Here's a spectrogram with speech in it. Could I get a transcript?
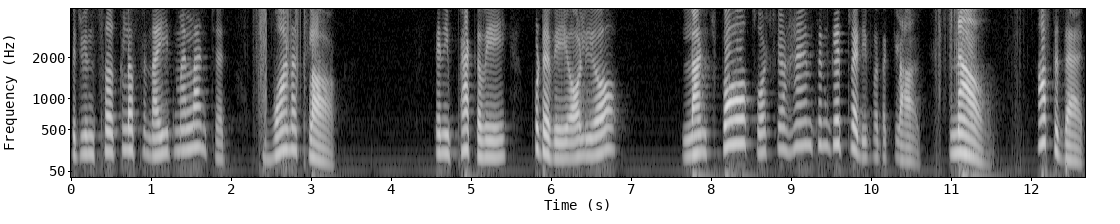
between circle of friends, I eat my lunch at 1 o'clock. Then you pack away, put away all your lunch box, wash your hands and get ready for the class. Now, after that,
